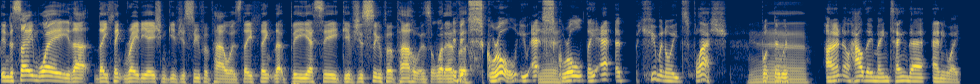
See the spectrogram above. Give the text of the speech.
in the same way that they think radiation gives you superpowers, they think that BSE gives you superpowers or whatever. If it's Skrull, you ate Skrull. They ate a humanoid's flesh, but they were. I don't know how they maintained there. Anyway,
